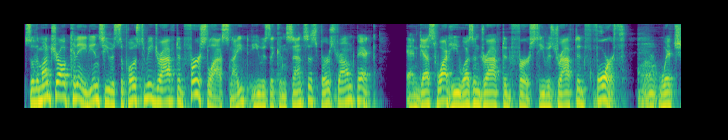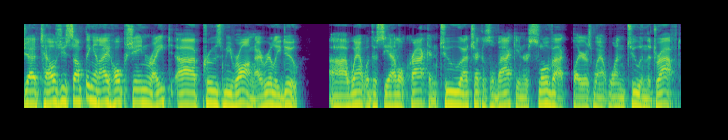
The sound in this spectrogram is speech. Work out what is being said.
So the Montreal Canadiens, he was supposed to be drafted first last night. He was the consensus first round pick. And guess what? He wasn't drafted first. He was drafted fourth, which uh, tells you something. And I hope Shane Wright uh, proves me wrong. I really do uh, went with the Seattle Kraken. Two uh, Czechoslovakian or Slovak players went one two in the draft.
